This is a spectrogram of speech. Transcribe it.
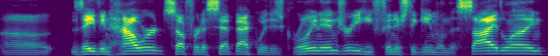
Uh, Xavier Howard suffered a setback with his groin injury. He finished the game on the sideline.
